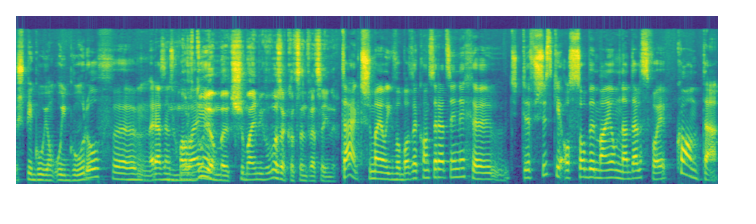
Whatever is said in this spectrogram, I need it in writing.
szpiegują Ujgurów razem z Huawei. Mordują, trzymają ich w obozach koncentracyjnych. Tak, trzymają ich w obozach koncentracyjnych. Te wszystkie osoby mają nadal swoje konta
